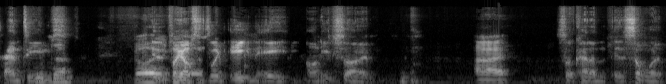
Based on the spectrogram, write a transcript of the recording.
ten teams? Okay. Go ahead. the go playoffs, ahead. it's like eight and eight on each side, All right. so kind of it somewhat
